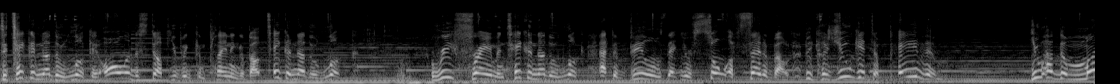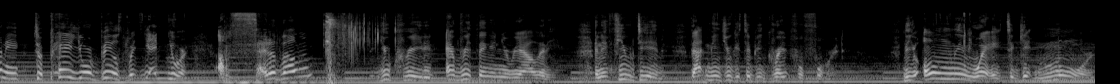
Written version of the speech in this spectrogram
to take another look at all of the stuff you've been complaining about. Take another look. Reframe and take another look at the bills that you're so upset about because you get to pay them. You have the money to pay your bills, but yet you're upset about them? You created everything in your reality. And if you did, that means you get to be grateful for it. The only way to get more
